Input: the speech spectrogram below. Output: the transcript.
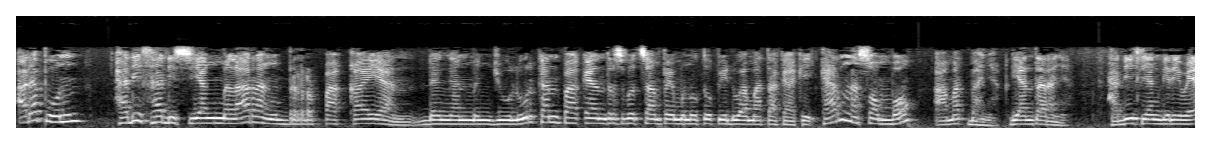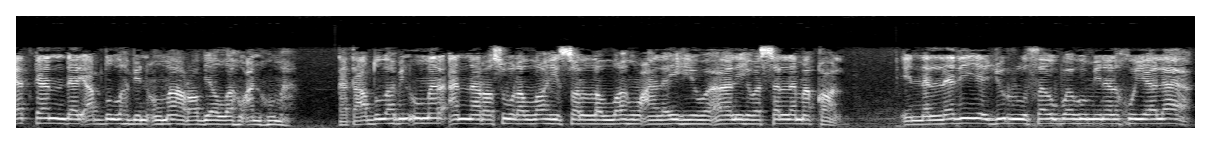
Adapun hadis-hadis yang melarang berpakaian dengan menjulurkan pakaian tersebut sampai menutupi dua mata kaki karena sombong amat banyak di antaranya. Hadis yang diriwayatkan dari Abdullah bin Umar radhiyallahu anhuma. Kata Abdullah bin Umar anna Rasulullah sallallahu alaihi wa alihi wasallam qala إن الذي يجر ثوبه من الخيلاء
